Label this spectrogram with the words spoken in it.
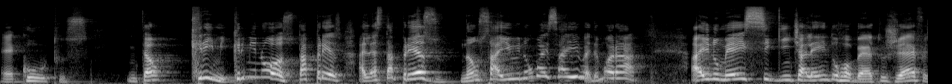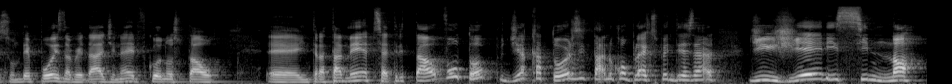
é, cultos. Então, crime, criminoso, tá preso. Aliás, tá preso, não saiu e não vai sair, vai demorar. Aí no mês seguinte, além do Roberto Jefferson, depois, na verdade, né, ele ficou no hospital é, em tratamento, etc e tal, voltou dia 14 e tá no complexo penitenciário de Jericinó,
